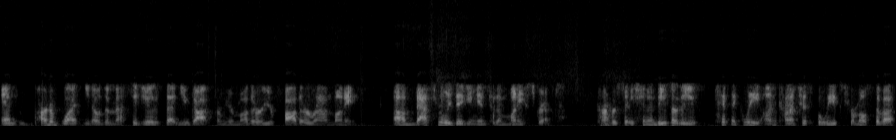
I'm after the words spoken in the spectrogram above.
and part of what you know the messages that you got from your mother or your father around money, um, that's really digging into the money script conversation. And these are these typically unconscious beliefs for most of us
